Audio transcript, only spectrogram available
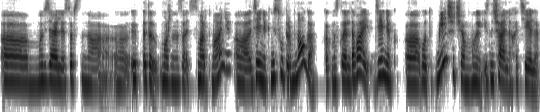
мы взяли, собственно, э, это можно назвать smart money. А, денег не супер много, как мы сказали, давай денег э, вот меньше, чем мы изначально хотели,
